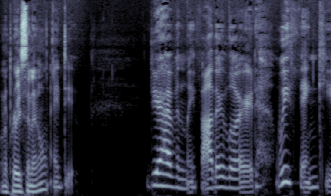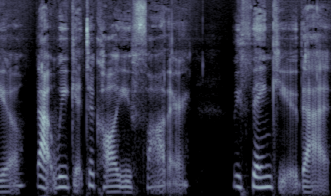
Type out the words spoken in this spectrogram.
want to pray this out I do. Dear Heavenly Father, Lord, we thank you that we get to call you Father. We thank you that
